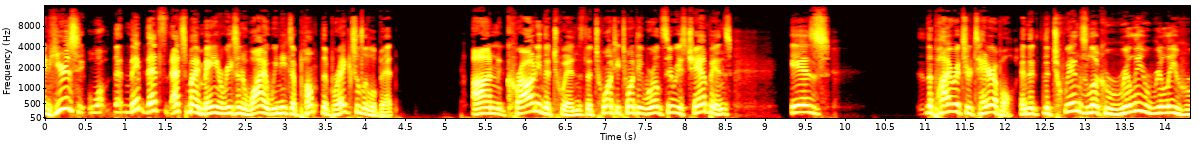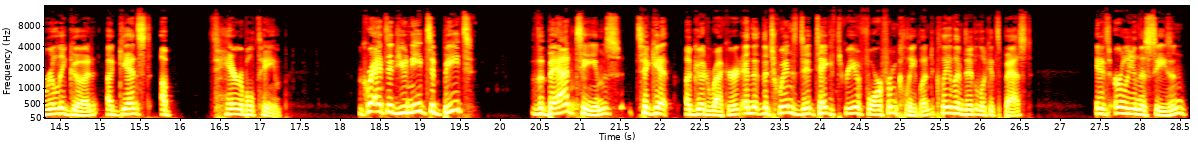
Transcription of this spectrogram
And here's well, that maybe that's that's my main reason why we need to pump the brakes a little bit on crowning the Twins, the 2020 World Series champions, is the Pirates are terrible, and the the Twins look really, really, really good against a terrible team. Granted, you need to beat the bad teams to get a good record, and the, the Twins did take three or four from Cleveland. Cleveland didn't look its best. It is early in the season,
